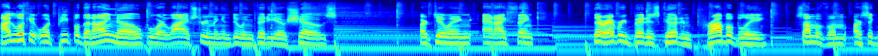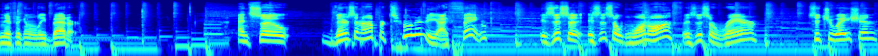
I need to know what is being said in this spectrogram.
I look at what people that I know who are live streaming and doing video shows are doing, and I think they're every bit as good, and probably some of them are significantly better. And so there's an opportunity, I think. Is this a is this a one-off? Is this a rare situation?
